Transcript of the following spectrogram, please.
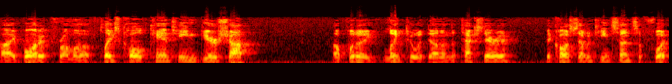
I bought it from a place called Canteen Gear Shop. I'll put a link to it down in the text area. It costs 17 cents a foot.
